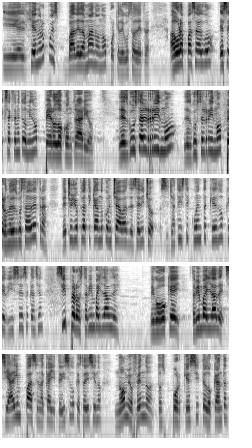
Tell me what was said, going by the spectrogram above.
y el género pues va de la mano, ¿no? Porque le gusta la letra. Ahora pasa algo, es exactamente lo mismo, pero lo contrario. Les gusta el ritmo, les gusta el ritmo, pero no les gusta la letra. De hecho, yo platicando con chavas les he dicho, ¿ya te diste cuenta qué es lo que dice esa canción? Sí, pero está bien bailable. Digo, ok, está bien bailable. Si alguien pasa en la calle y te dice lo que está diciendo, no me ofendo. Entonces, ¿por qué si te lo cantan?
